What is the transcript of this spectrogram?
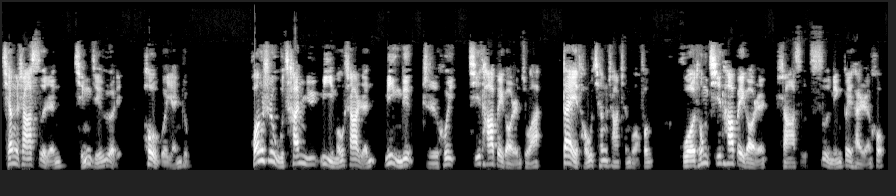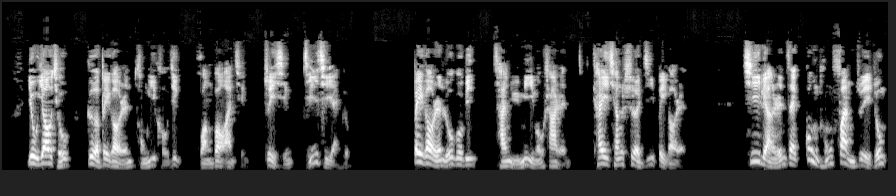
枪杀四人，情节恶劣，后果严重。黄十五参与密谋杀人，命令指挥其他被告人作案，带头枪杀陈广峰，伙同其他被告人杀死四名被害人后，又要求各被告人统一口径，谎报案情，罪行极其严重。被告人罗国斌参与密谋杀人，开枪射击被告人。其两人在共同犯罪中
